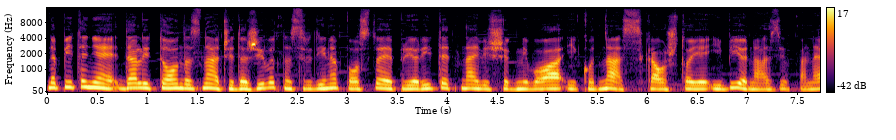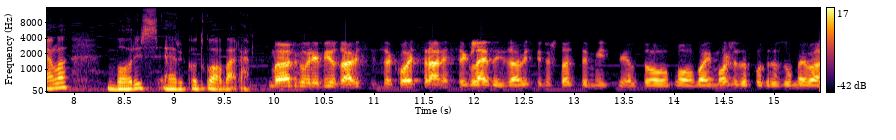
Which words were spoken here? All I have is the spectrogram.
Na pitanje da li to onda znači da životna sredina postoje prioritet najvišeg nivoa i kod nas, kao što je i bio naziv panela, Boris Erg odgovara. Moj odgovor je bio zavisni sa koje strane se gleda i zavisi na šta se misli, jer to ovaj, može da podrazumeva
